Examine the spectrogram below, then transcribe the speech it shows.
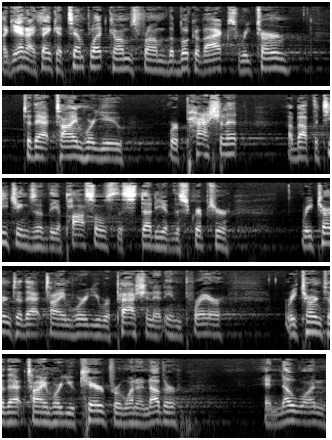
Again, I think a template comes from the book of Acts. Return to that time where you were passionate about the teachings of the apostles, the study of the scripture. Return to that time where you were passionate in prayer. Return to that time where you cared for one another and no one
